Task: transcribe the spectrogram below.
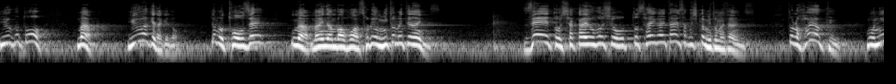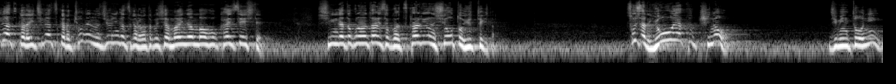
いうことをまあ言うわけだけどでも当然今マイナンバー法はそれを認めてないんです。税と社会保障と災害対策しか認めてないんです。だから早くもう2月から1月から去年の12月から私はマイナンバー法改正して新型コロナ対策が使えるようにしようと言ってきた。そしたらようやく昨日自民党に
